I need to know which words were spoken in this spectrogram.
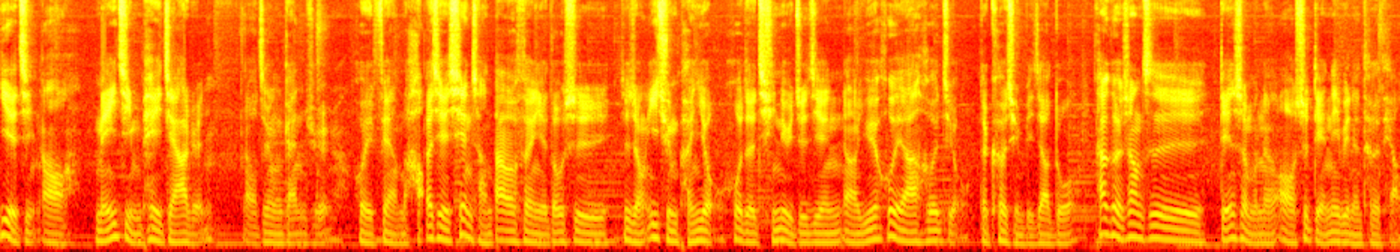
夜景啊，美景配佳人。然后这种感觉会非常的好，而且现场大部分也都是这种一群朋友或者情侣之间啊约会啊喝酒的客群比较多。他可上次点什么呢？哦，是点那边的特调。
